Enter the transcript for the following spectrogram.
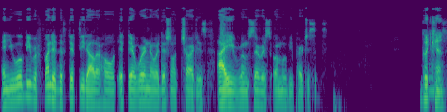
and you will be refunded the $50 hold if there were no additional charges, i.e. room service or movie purchases. Good, Ken.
